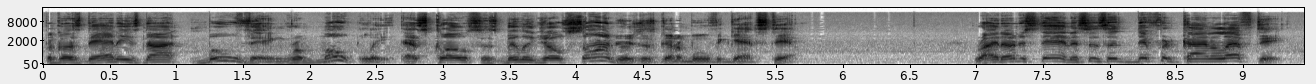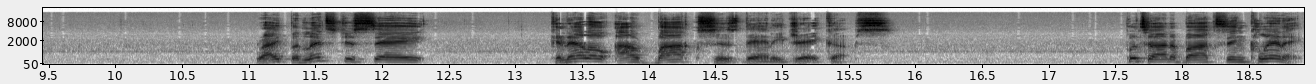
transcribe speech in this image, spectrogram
because Danny's not moving remotely as close as Billy Joe Saunders is going to move against him. Right? Understand, this is a different kind of lefty right? But let's just say Canelo outboxes Danny Jacobs, puts on a boxing clinic.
